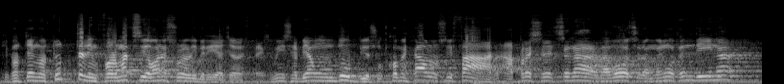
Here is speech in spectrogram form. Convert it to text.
che contengono tutte le informazioni sulla libreria JavaFX. Quindi se abbiamo un dubbio su come cavolo si fa a preselezionare una voce da un menu tendina,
